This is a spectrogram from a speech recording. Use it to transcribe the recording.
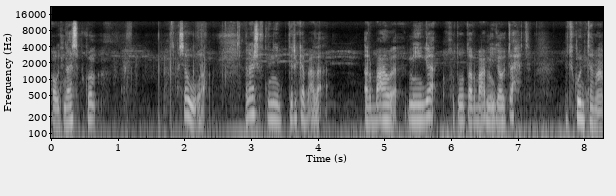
أو تناسبكم سووها. أنا شفت إني بتركب على أربعة ميجا خطوط أربعة ميجا وتحت بتكون تمام.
